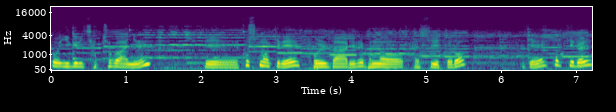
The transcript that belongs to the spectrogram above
또이 길이 잡초가 아닌 예, 코스모길에 돌다리를 건너 갈 수 있도록 이제 꽃길을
